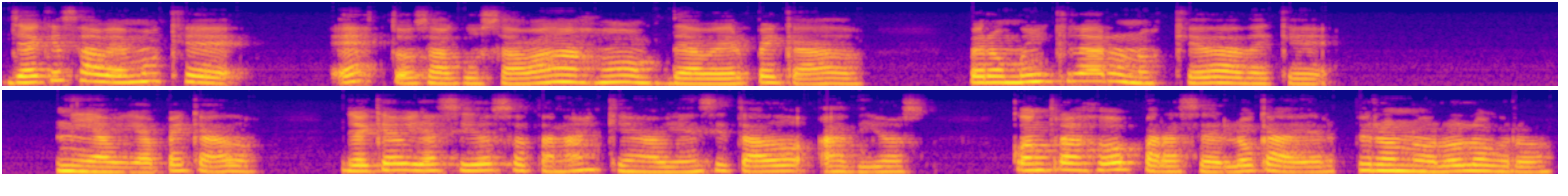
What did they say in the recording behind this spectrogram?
ya que sabemos que estos acusaban a Job de haber pecado, pero muy claro nos queda de que ni había pecado, ya que había sido Satanás quien había incitado a Dios contra Job para hacerlo caer, pero no lo logró.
